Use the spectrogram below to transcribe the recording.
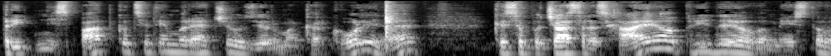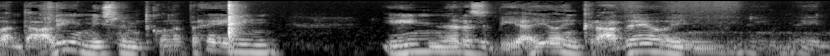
pridni spad, kot se temu reče, oziroma karkoli, ki se počasi razhajajo, pridejo v mesto vandali in mislim tako naprej. In, In razbijajo, in kradejo, in, in, in,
